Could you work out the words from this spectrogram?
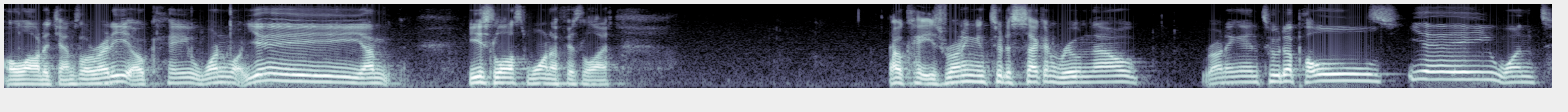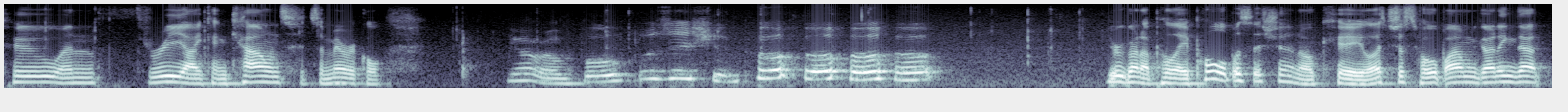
a lot of gems already. Okay, one more. Yay! I'm. He's lost one of his life. Okay, he's running into the second room now. Running into the poles. Yay! One, two, and three. I can count. It's a miracle. You're on pole position. Ho ho ho ho. You're gonna play pole position. Okay, let's just hope I'm getting that.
